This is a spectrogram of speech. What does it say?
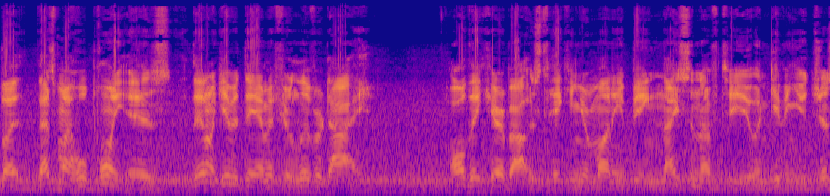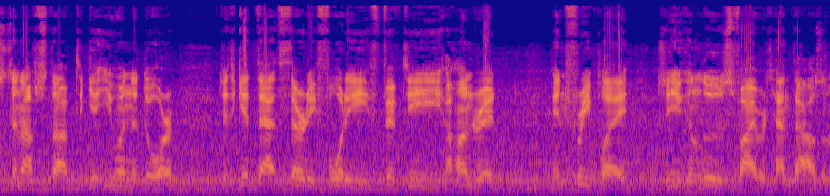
But that's my whole point is they don't give a damn if you live or die all they care about is taking your money, being nice enough to you, and giving you just enough stuff to get you in the door, to get that 30, 40, 50, 100 in free play so you can lose 5 or 10,000.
